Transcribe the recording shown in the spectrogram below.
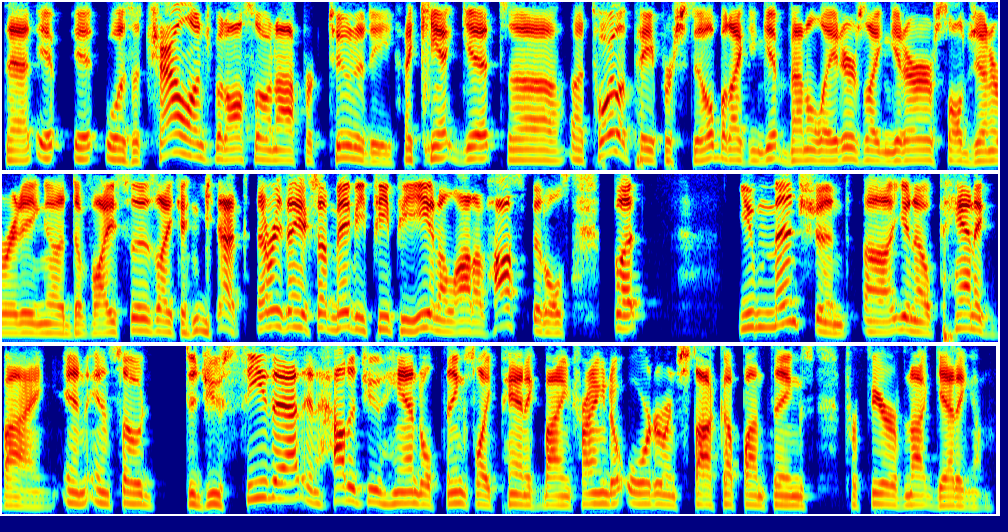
That it, it was a challenge, but also an opportunity. I can't get uh, a toilet paper still, but I can get ventilators, I can get aerosol generating uh, devices, I can get everything except maybe PPE in a lot of hospitals. But you mentioned, uh, you know, panic buying, and and so did you see that? And how did you handle things like panic buying, trying to order and stock up on things for fear of not getting them?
